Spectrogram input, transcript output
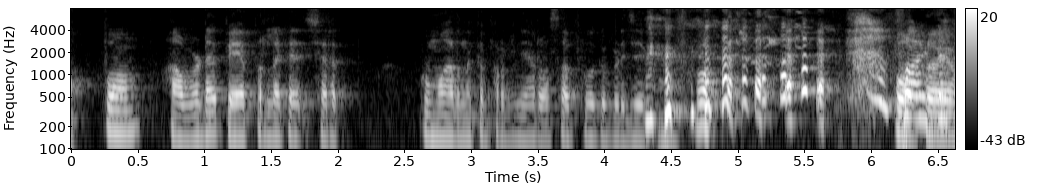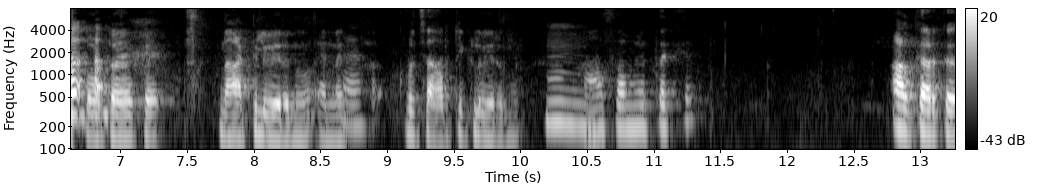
അപ്പം അവിടെ പേപ്പറിലൊക്കെ ശരത് കുമാർ എന്നൊക്കെ പറഞ്ഞ് ഞാൻ റോസാപ്പൂവൊക്കെ പിടിച്ചേക്കുന്നു ഫോട്ടോ ഫോട്ടോയൊക്കെ നാട്ടിൽ വരുന്നു എന്നെ കുറിച്ച് ആർട്ടിക്കിൾ വരുന്നു. ആ സമയത്തൊക്കെ ആൾക്കാർക്ക്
